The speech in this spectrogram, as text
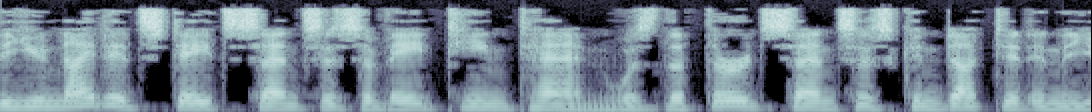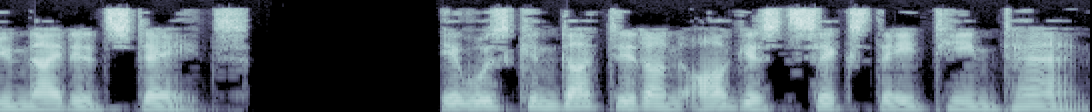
The United States Census of 1810 was the third census conducted in the United States. It was conducted on August 6, 1810.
